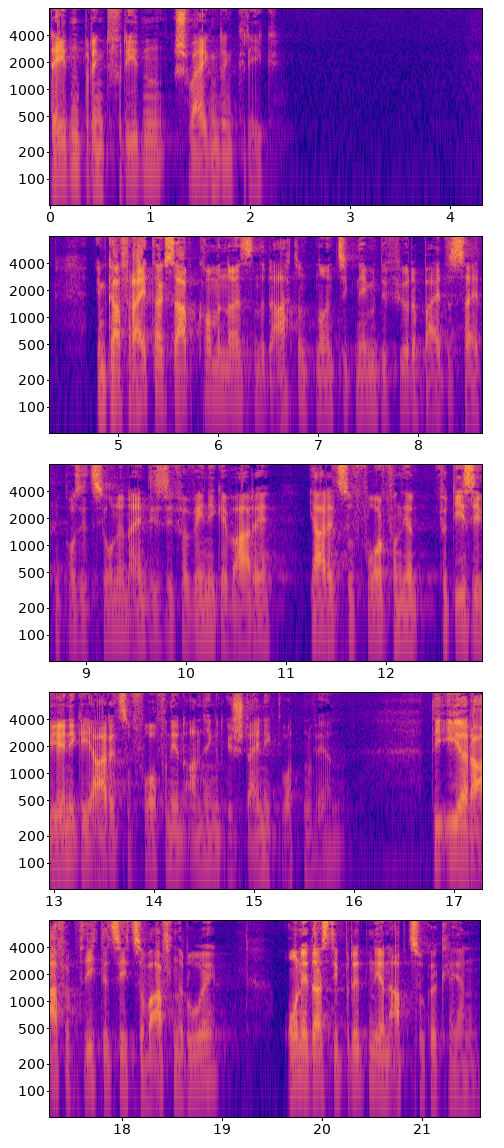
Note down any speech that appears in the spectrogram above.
Reden bringt Frieden, Schweigen den Krieg. Im Karfreitagsabkommen 1998 nehmen die Führer beider Seiten Positionen ein, die sie für wenige Jahre zuvor von ihren, für die sie wenige Jahre zuvor von ihren Anhängern gesteinigt worden wären. Die IRA verpflichtet sich zur Waffenruhe, ohne dass die Briten ihren Abzug erklären.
